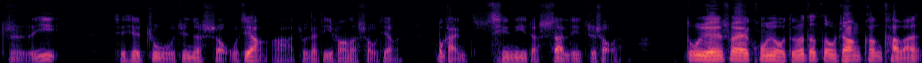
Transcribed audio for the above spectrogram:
旨意，这些驻军的守将啊，住在地方的守将不敢轻易的擅离职守的。都元帅孔有德的奏章刚看完，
